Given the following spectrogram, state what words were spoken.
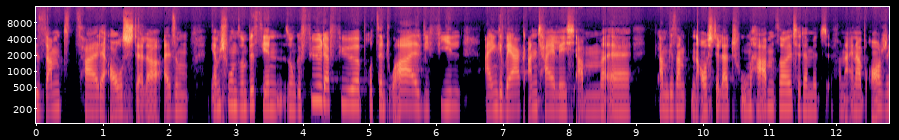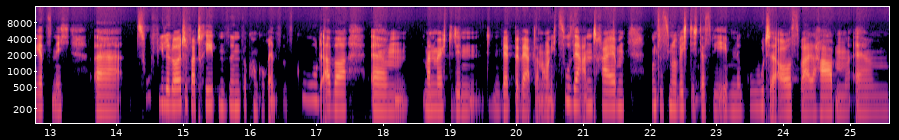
Gesamtzahl der Aussteller. Also wir haben schon so ein bisschen so ein Gefühl dafür, prozentual, wie viel ein Gewerk anteilig am, äh, am gesamten Ausstellertum haben sollte, damit von einer Branche jetzt nicht äh, zu viele Leute vertreten sind. So Konkurrenz ist gut, aber ähm, man möchte den, den Wettbewerb dann auch nicht zu sehr antreiben. Uns ist nur wichtig, dass wir eben eine gute Auswahl haben, ähm,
